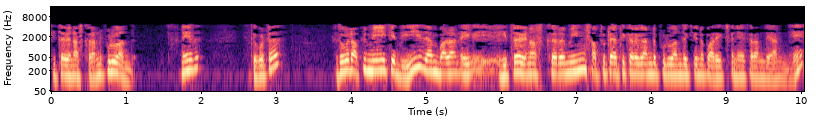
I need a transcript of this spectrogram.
හිත වෙනස් කරන්න පුළුවන්ද? නේද? එතකොට එතකොට අපි මේකෙදී දැන් බලන්න හිත වෙනස් කරමින් සතුට ඇති කරගන්න පුළුවන්ද කියන පරීක්ෂණය කරන්න යන්නේ.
